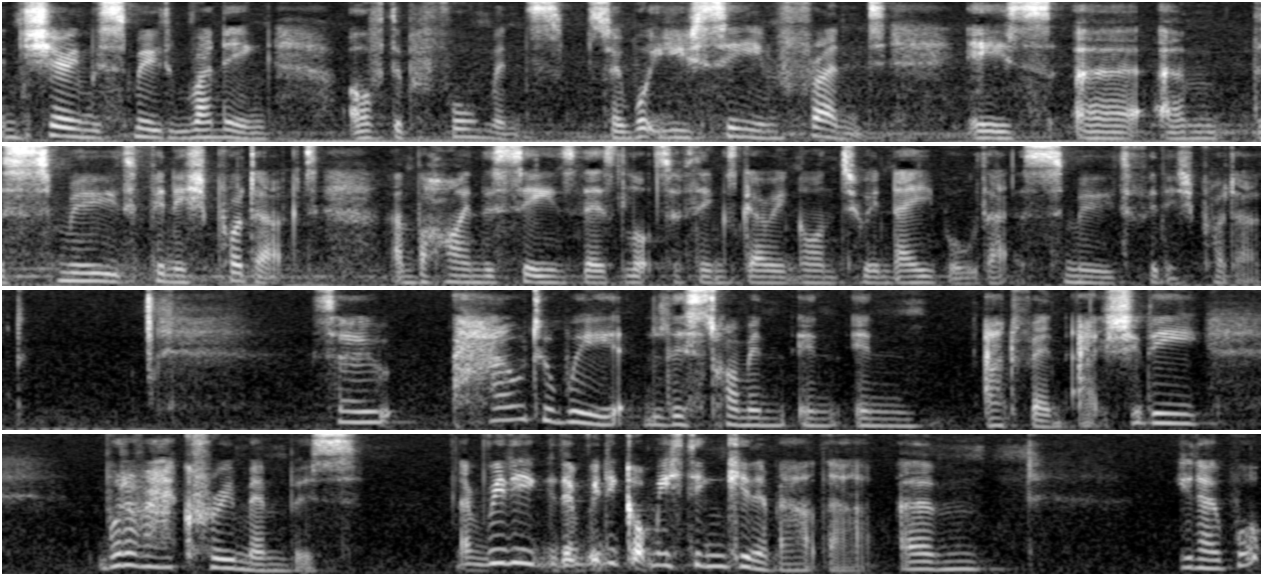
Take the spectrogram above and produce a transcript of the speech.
ensuring the smooth running of the performance. So what you see in front is uh, um, the smooth finished product, and behind the scenes there's lots of things going on to enable that smooth finished product. So how do we, this time in, in, in Advent, actually, what are our crew members? That really, that really got me thinking about that. Um, you know, what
